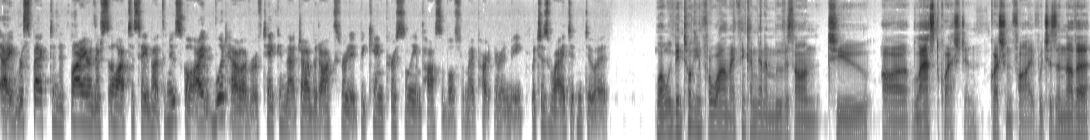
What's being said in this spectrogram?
I respect and admire. There's a lot to say about the New School. I would, however, have taken that job at Oxford. It became personally impossible for my partner and me, which is why I didn't do it. Well, we've been talking for a while, and I think I'm going to move us on to our last question, question five, which is another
